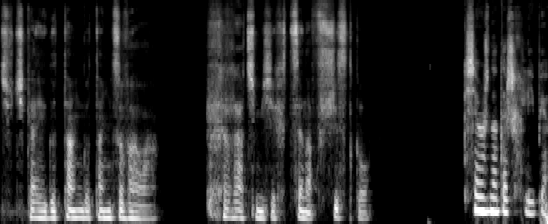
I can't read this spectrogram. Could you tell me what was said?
Ciućka jego tango tańcowała. Chrać mi się chce na wszystko. Księżna też chlipie.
